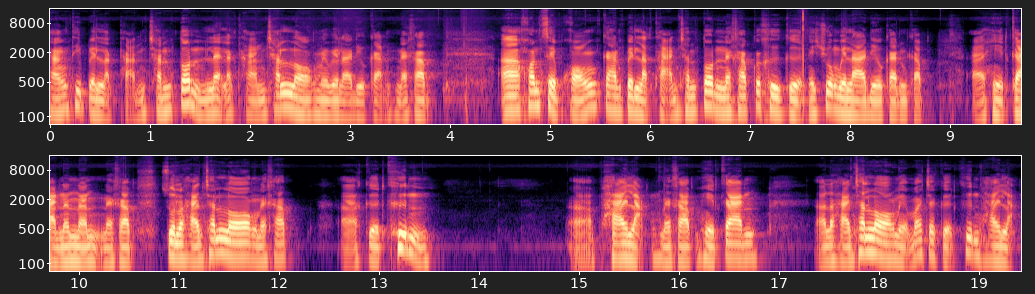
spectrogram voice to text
ทั้งที่เป็นหลักฐานชั้นต้น และหลักฐานชั้นรองในเวลาเดียวกันนะครับ คอนเซปต์ของการเป็นหลักฐานชั้นต้นนะครับก็คือเกิดในช่วงเวลาเดียวกันกับเหตุการณ์นั้นๆนะครับ ส่วนหลักฐานชั้นรองนะครับเกิดขึ้นภายหลังนะครับ เหตุการณ์หลักฐานชั้นรองเนี่ยมักจะเกิดขึ้นภายหลัง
